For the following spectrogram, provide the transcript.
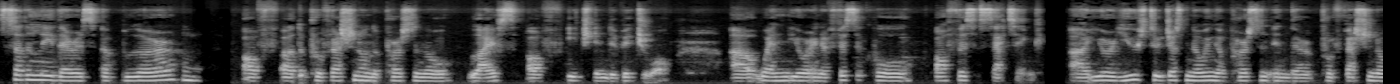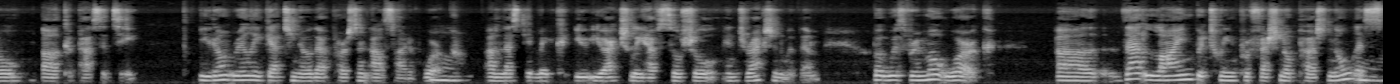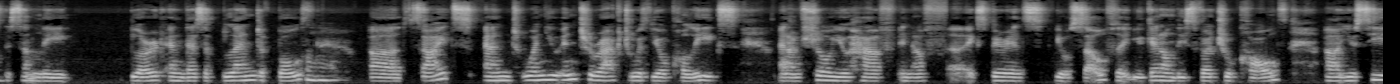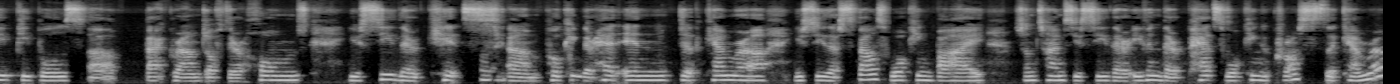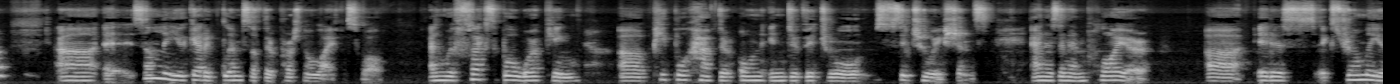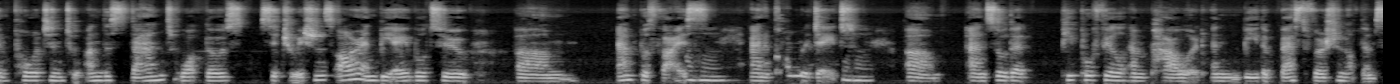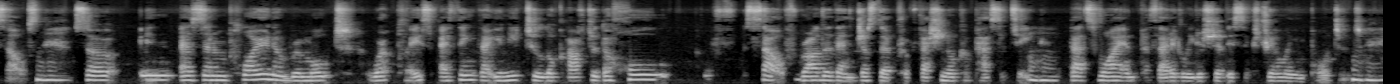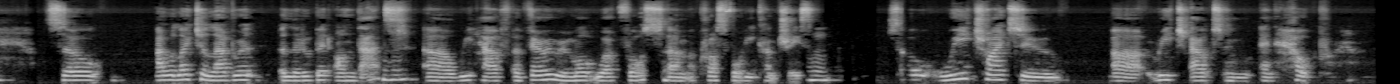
suddenly there is a blur mm. of uh, the professional and the personal lives of each individual. Uh, when you're in a physical office setting, uh, you're used to just knowing a person in their professional uh, capacity you don't really get to know that person outside of work mm-hmm. unless you make you you actually have social interaction with them. But with remote work, uh, that line between professional personal mm-hmm. is, is, suddenly blurred, and there's a blend of both mm-hmm. uh, sides. And when you interact with your colleagues, and I'm sure you have enough uh, experience yourself that you get on these virtual calls, uh, you see people's uh, background of their homes. You see their kids mm-hmm. um, poking their head into the camera. You see their spouse walking by. Sometimes you see their even their pets walking across the camera. Uh, suddenly you get a glimpse of their personal life as well. And with flexible working, uh, people have their own individual situations. And as an employer, uh, it is extremely important to understand what those situations are and be able to um, empathize mm-hmm. and accommodate. Mm-hmm. Um, and so that people feel empowered and be the best version of themselves. Mm-hmm. So in as an employer in a remote workplace, I think that you need to look after the whole self rather than just the professional capacity. Mm-hmm. That's why empathetic leadership is extremely important. Mm-hmm. So I would like to elaborate a little bit on that. Mm-hmm. Uh, we have a very remote workforce um, across 40 countries. Mm-hmm. So we try to uh, reach out and, and, help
